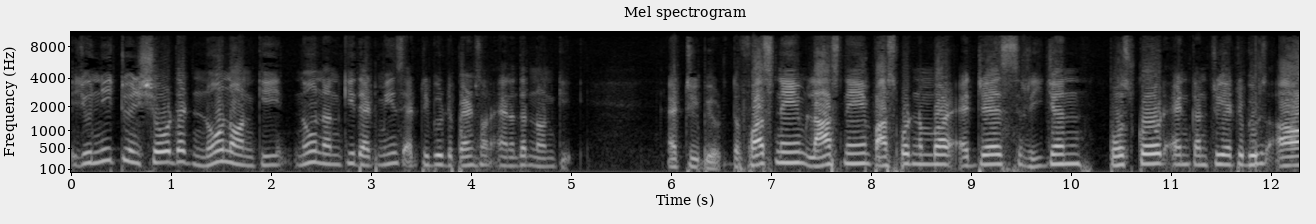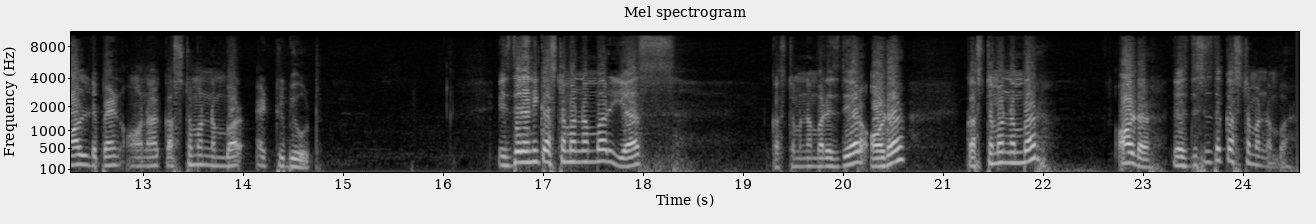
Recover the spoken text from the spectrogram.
you need to ensure that no non key no non key that means attribute depends on another non key attribute. The first name last name passport number address region postcode and country attributes all depend on a customer number attribute. Is there any customer number? Yes. Customer number is there. Order. Customer number? Order. Yes this is the customer number.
